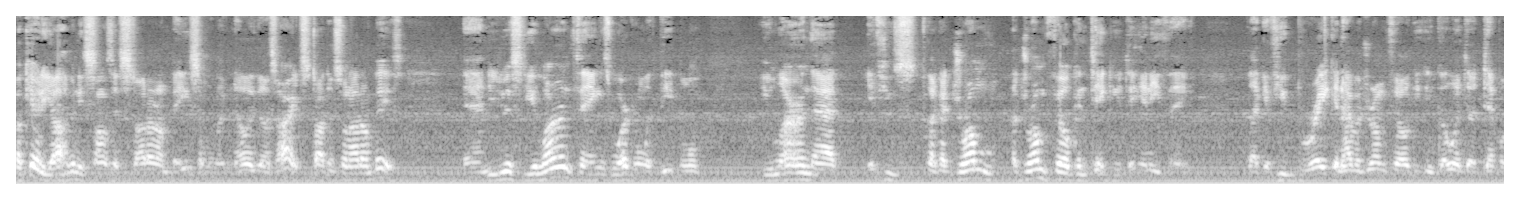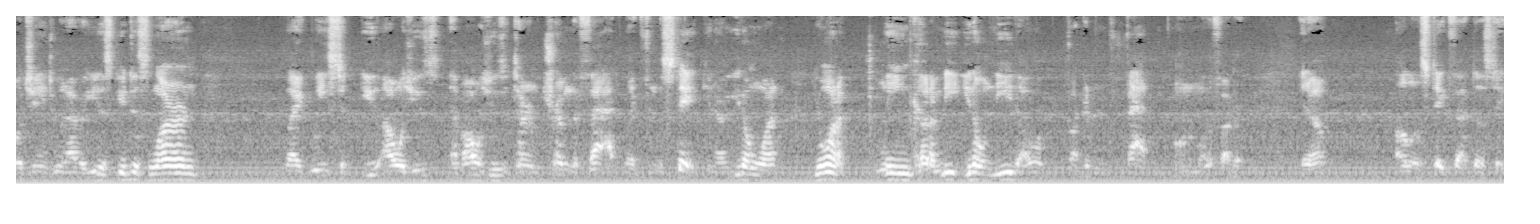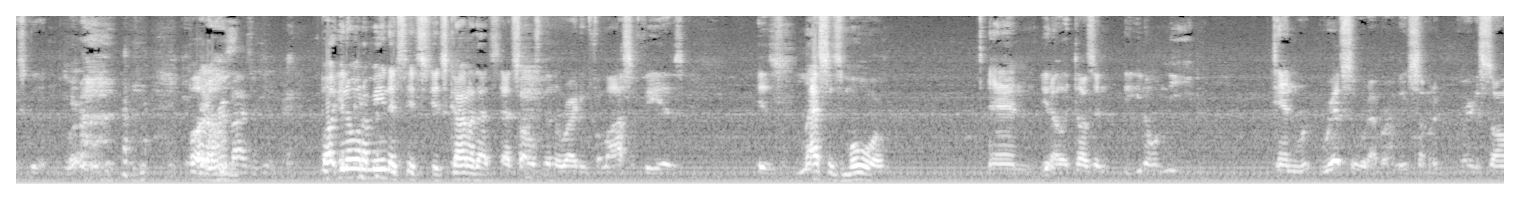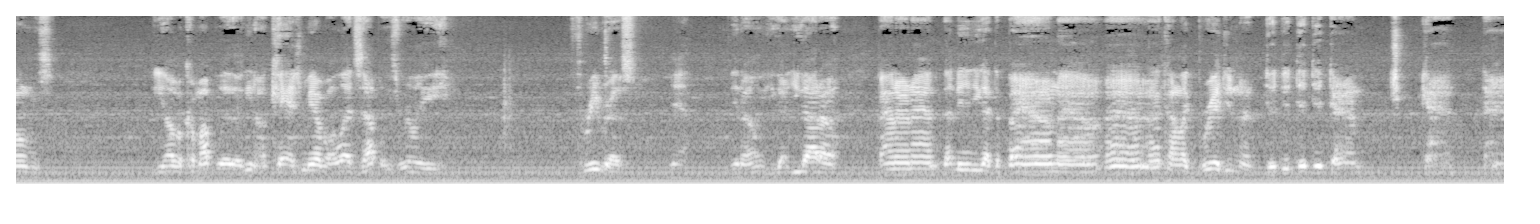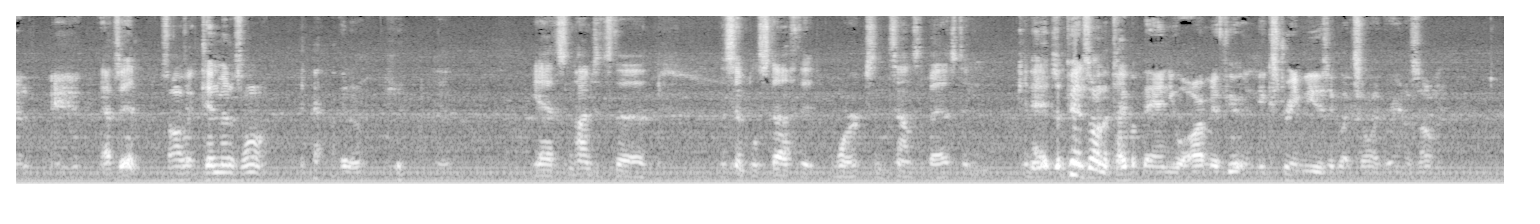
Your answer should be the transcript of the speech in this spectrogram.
"Okay, do y'all have any songs that start out on bass?" And we're like, "No." He goes, "All right, start this one out on bass." And you just you learn things working with people. You learn that if you like a drum, a drum fill can take you to anything like if you break and have a drum fill, you can go into a tempo change, whatever. You just you just learn. Like we used to, you always use. I've always used the term "trim the fat," like from the steak. You know, you don't want you want a lean cut of meat. You don't need all a fucking fat on a motherfucker. You know, although steak fat does taste good. but um, but you know what I mean. It's it's it's kind of that's that's always been the writing philosophy is is less is more, and you know it doesn't. You don't need ten riffs or whatever. I mean, some of the greatest songs you ever come up with, you know, Kashmir by Led Zeppelin's really three riffs. Yeah. You know, you got you got a down down, then you got the bow down, kind of like bridging the down, down, down. That's it. Sounds like ten minutes long. You know. Yeah, sometimes it's the the simple stuff that works and sounds the best and It depends on the type of band you are. I mean, if you're extreme music like Sonic Green or something,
